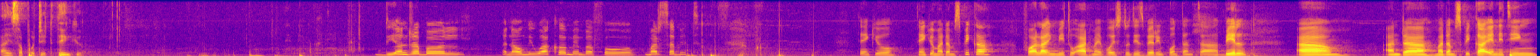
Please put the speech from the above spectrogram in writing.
I support it. Thank you. The Honorable Naomi Waqo, member for Marsabit. Thank you. Thank you, Madam Speaker, for allowing me to add my voice to this very important uh, bill. Um, and uh, Madam Speaker, anything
